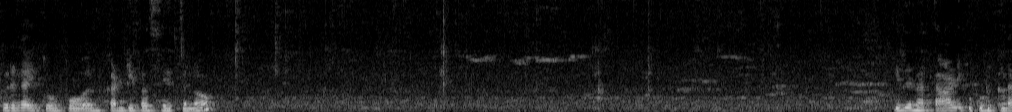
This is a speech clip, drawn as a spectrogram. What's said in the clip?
பெருங்காயத்தூள் போ கண்டிப்பாக சேர்த்தணும். இது நான் தாளிப்பு கொடுக்கல.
